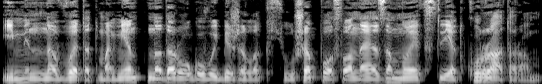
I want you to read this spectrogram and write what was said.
Именно в этот момент на дорогу выбежала Ксюша, посланная за мной вслед куратором.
